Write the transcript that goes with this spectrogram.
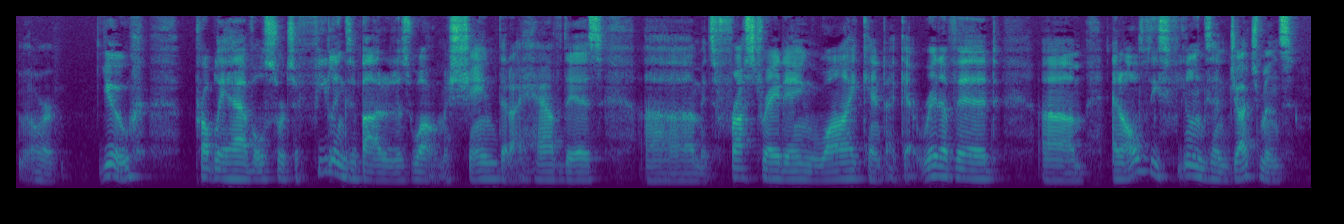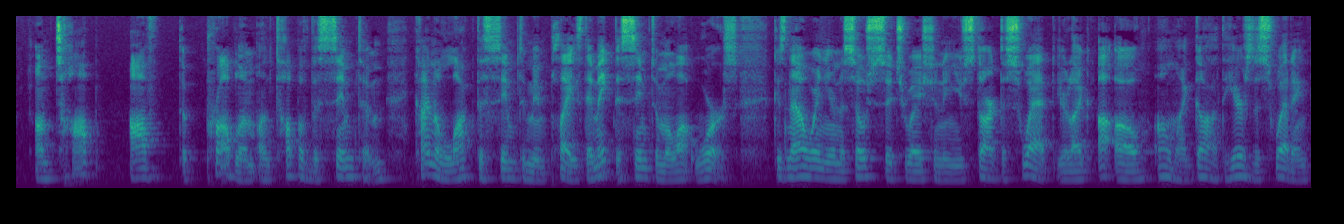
or you, probably have all sorts of feelings about it as well. I'm ashamed that I have this. Um, it's frustrating. Why can't I get rid of it? Um, and all of these feelings and judgments on top of the problem on top of the symptom kind of lock the symptom in place. They make the symptom a lot worse. Because now, when you're in a social situation and you start to sweat, you're like, uh oh, oh my God, here's the sweating.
